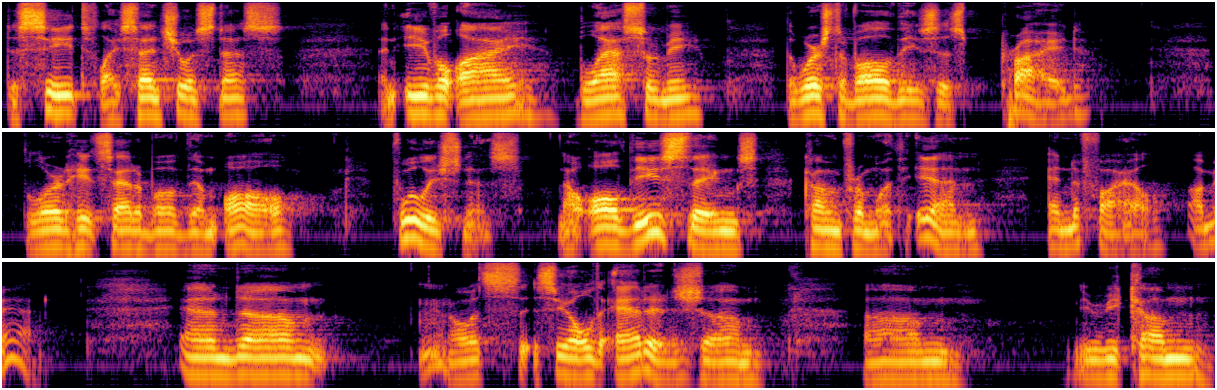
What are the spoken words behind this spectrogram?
deceit, licentiousness, an evil eye, blasphemy. The worst of all of these is pride. The Lord hates that above them all. Foolishness. Now, all these things come from within and defile a man. And, um, you know, it's, it's the old adage um, um, you become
